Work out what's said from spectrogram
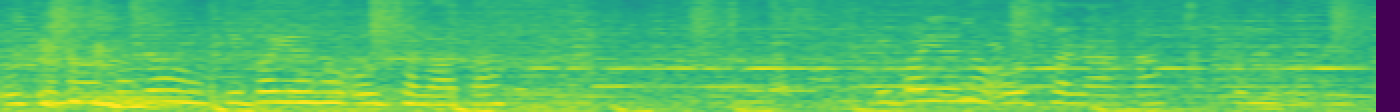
Old Salata daw. Diba yun ang Old Salata? Diba yun ang Old Salata? Malala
